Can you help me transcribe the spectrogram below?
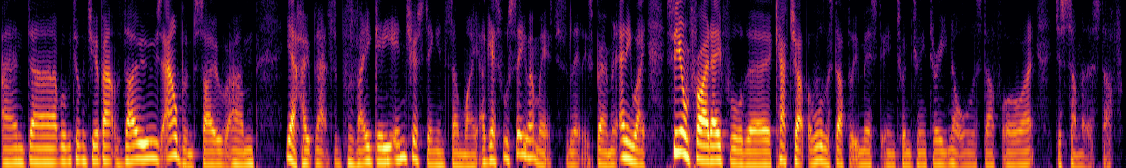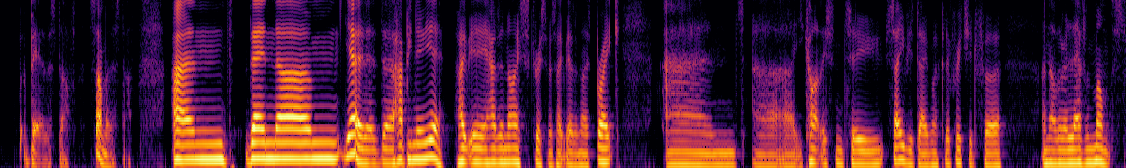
And uh, we'll be talking to you about those albums. So um, yeah, hope that's vaguely interesting in some way. I guess we'll see, won't we? It's just a little experiment. Anyway, see you on Friday for the catch up of all the stuff that we missed in 2023. Not all the stuff, all right, just some of the stuff a bit of the stuff, some of the stuff. And then, um, yeah, the, the, Happy New Year. Hope you had a nice Christmas. Hope you had a nice break. And uh, you can't listen to Saviour's Day by Cliff Richard for another 11 months.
